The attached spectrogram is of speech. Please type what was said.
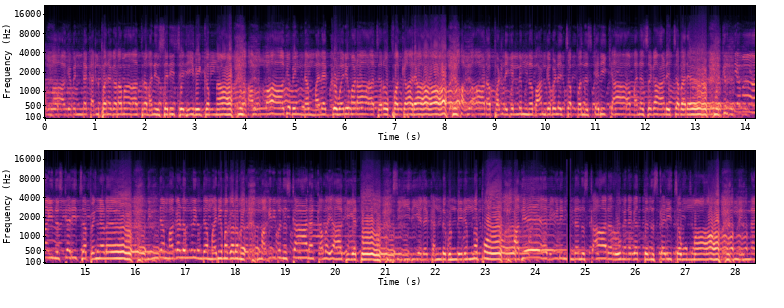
അള്ളാഹുവിന്റെ കൽപ്പനകളെ മാത്രം അനുസരിച്ച് ജീവിക്കുന്ന അള്ളാഹുവിന്റെ മലക്ക് വരുമടാ ചെറുപ്പക്കാരാ അള്ളാടെ പള്ളിയിൽ നിന്ന് ബാങ്ക് വിളിച്ചപ്പോ നിസ്കരിക്കാ മനസ്സ് കാണിച്ചവര് കൃത്യമായി സുന്നത്തായി നിസ്കരിച്ച പെങ്ങൾ നിന്റെ മകളും നിന്റെ മരിമകളും മകരിവ് നിസ്കാരം കളയാക്കിയിട്ട് സീരിയൽ കണ്ടുകൊണ്ടിരുന്നപ്പോ അതേ വീടിന്റെ നിസ്കാര റൂമിനകത്ത് നിസ്കരിച്ച ഉമ്മ നിന്നെ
